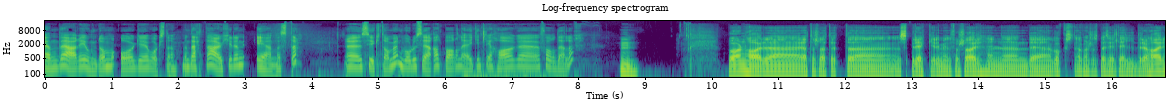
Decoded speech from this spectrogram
enn det er i ungdom og voksne. Men dette er jo ikke den eneste sykdommen hvor du ser at barn egentlig har eh, fordeler. Mm. Barn har eh, rett og slett et eh, sprekere immunforsvar enn eh, det voksne, og kanskje spesielt eldre, har.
